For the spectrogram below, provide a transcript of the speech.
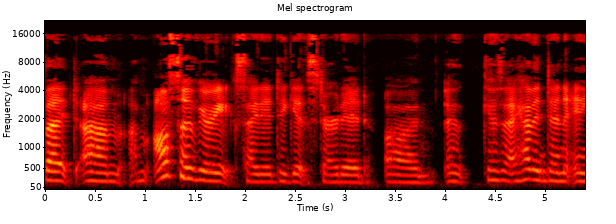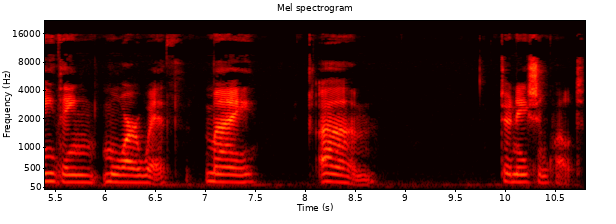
But um, I'm also very excited to get started on, because uh, I haven't done anything more with my um, donation quilt.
